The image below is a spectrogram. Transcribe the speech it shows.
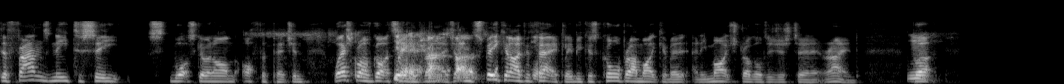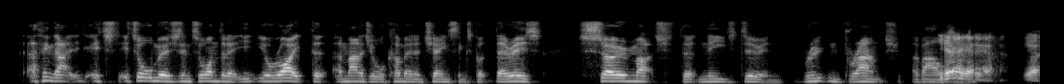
the fans need to see what's going on off the pitch. And West Brom have got to take yeah, advantage. I'm speaking hypothetically yeah. because Corberán might come in and he might struggle to just turn it around. Mm. But I think that it's it's all merges into one. That you're right that a manager will come in and change things, but there is so much that needs doing. Root and branch of Albion. Yeah, yeah, yeah, yeah.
